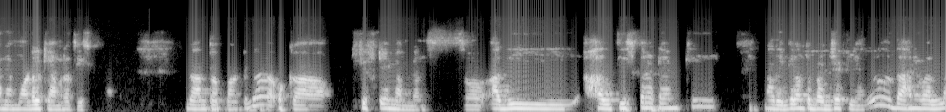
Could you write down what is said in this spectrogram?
అనే మోడల్ కెమెరా తీసుకున్నాను దాంతో పాటుగా ఒక ఫిఫ్టీ ఎంఎం లెన్స్ సో అది అది తీసుకునే టైంకి నా దగ్గర అంత బడ్జెట్ లేదు. దానివల్ల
